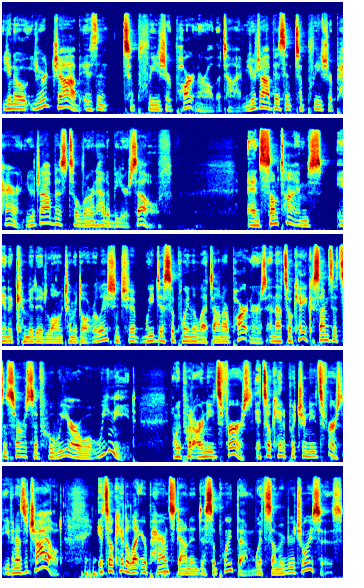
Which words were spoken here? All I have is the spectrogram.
You know, your job isn't to please your partner all the time. Your job isn't to please your parent. Your job is to learn how to be yourself. And sometimes in a committed long term adult relationship, we disappoint and let down our partners. And that's okay because sometimes it's in service of who we are, what we need. And we put our needs first. It's okay to put your needs first, even as a child. It's okay to let your parents down and disappoint them with some of your choices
